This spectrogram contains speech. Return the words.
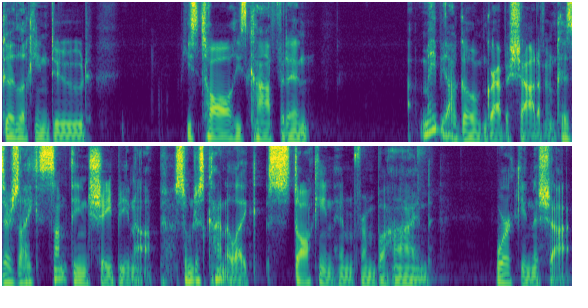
good looking dude. He's tall, he's confident. Maybe I'll go and grab a shot of him because there's like something shaping up. So I'm just kind of like stalking him from behind, working the shot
